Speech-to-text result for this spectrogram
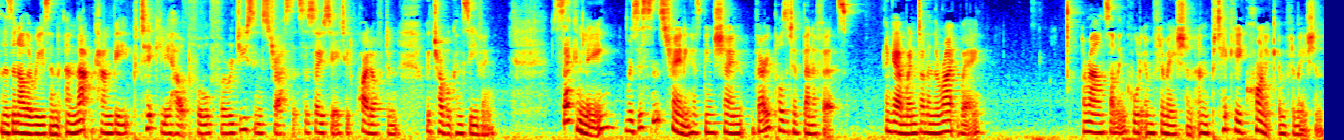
there's another reason, and that can be particularly helpful for reducing stress that's associated quite often with trouble conceiving. Secondly, resistance training has been shown very positive benefits, again, when done in the right way, around something called inflammation and particularly chronic inflammation.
